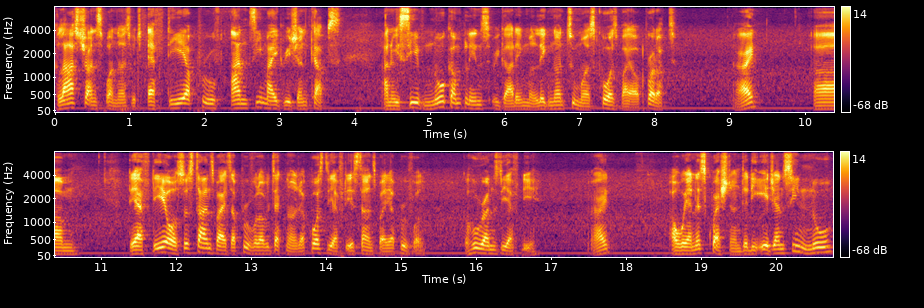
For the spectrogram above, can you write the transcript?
glass transponders with FDA approved anti migration caps and received no complaints regarding malignant tumors caused by our product. Alright? Um, the FDA also stands by its approval of the technology. Of course, the FDA stands by the approval. Who runs the FDA? Alright? Awareness question Did the agency know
